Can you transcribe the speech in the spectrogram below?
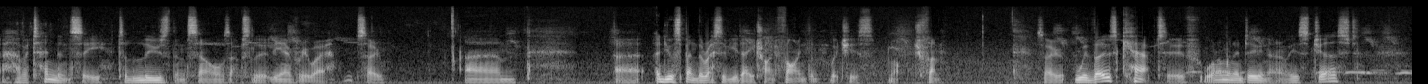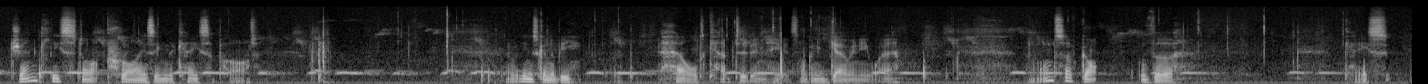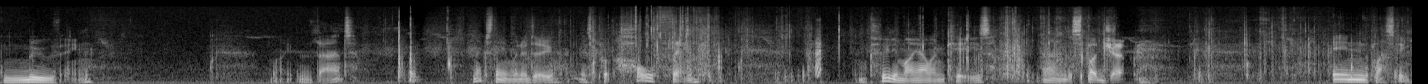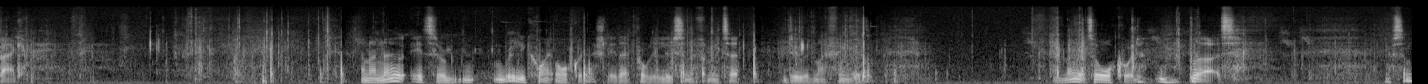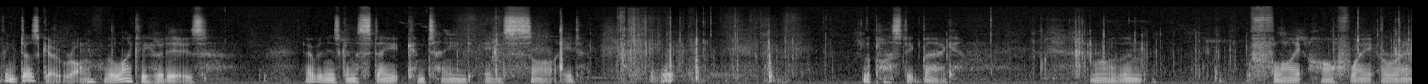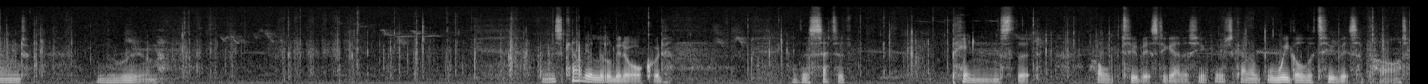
have a tendency to lose themselves absolutely everywhere. So um, uh, and you'll spend the rest of your day trying to find them, which is not much fun. So with those captive, what I'm going to do now is just gently start prizing the case apart. Everything's going to be held captive in here, it's not going to go anywhere. And once I've got the case moving, like that, next thing I'm going to do is put the whole thing including my Allen keys and the spudger, in the plastic bag. And I know it's a really quite awkward, actually they're probably loose enough for me to do with my fingers. I know it's awkward, but if something does go wrong, the likelihood is everything's going to stay contained inside the plastic bag rather than fly halfway around the room. And this can be a little bit awkward. There's a set of pins that hold the two bits together, so you can just kind of wiggle the two bits apart.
